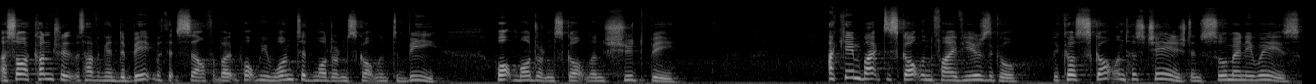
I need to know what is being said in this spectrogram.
I saw a country that was having a debate with itself about what we wanted modern Scotland to be, what modern Scotland should be. I came back to Scotland five years ago because Scotland has changed in so many ways.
